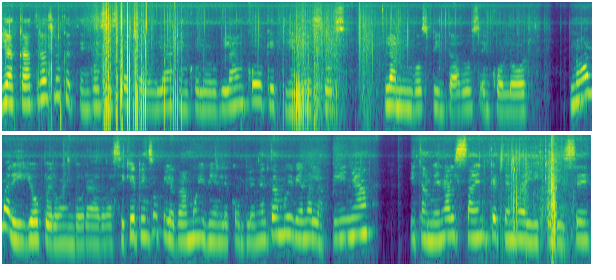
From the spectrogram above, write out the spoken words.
y acá atrás lo que tengo es esta charola en color blanco que tiene estos flamingos pintados en color no amarillo pero en dorado. Así que pienso que le va muy bien, le complementa muy bien a la piña y también al sign que tengo ahí que dice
